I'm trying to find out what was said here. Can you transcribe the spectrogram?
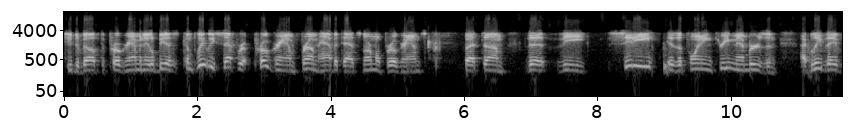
to develop the program. And it'll be a completely separate program from Habitat's normal programs. But um, the, the city is appointing three members, and I believe they've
